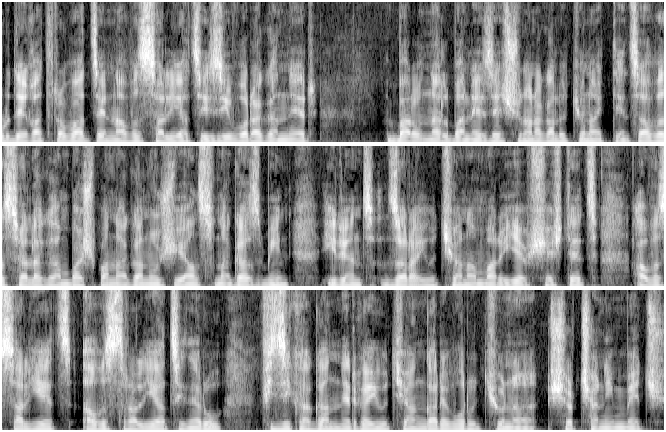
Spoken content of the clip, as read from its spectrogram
ուր դեղատրված են ավսալիացի զինվորականներ Բարոն Ալբանեզը շնորհակալություն այդտենց ավսալական պաշտպանական ուժի անձնագազմին իրենց ծառայության համար եւ շեշտեց ավսալիեց ավստրալիացիներու ֆիզիկական ներկայության կարեւորությունը շրջանի մեջ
